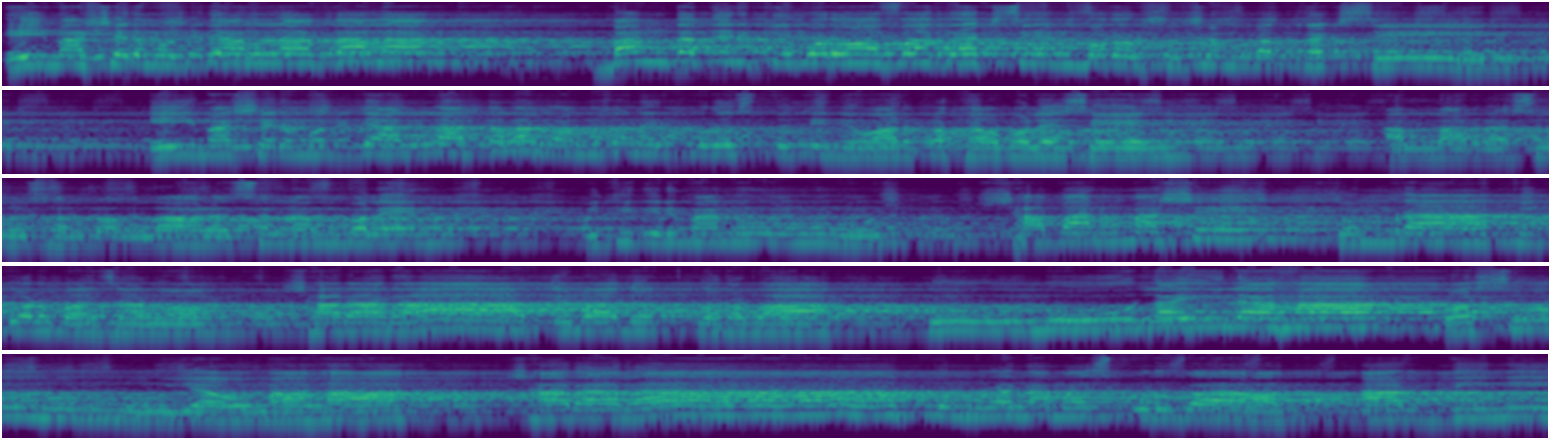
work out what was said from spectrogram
এই মাসের মধ্যে আল্লাহ তাআলা বান্দাদেরকে বড় অফার রাখছেন, বড় সুসংবাদ রাখছেন। এই মাসের মধ্যে আল্লাহ তাআলা রমজানের প্রস্তুতি নেওয়ার কথা বলেছেন। আল্লাহ রাসুল সাল্লাম বলেন, পৃথিবীর মানুষ সাবান মাসে তোমরা কি করবা জানো? সারা রাত ইবাদত করবা। সারা রাত তোমরা নামাজ পড়বা আর দিনে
